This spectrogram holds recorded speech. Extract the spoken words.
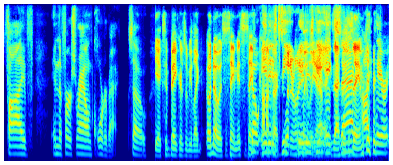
five in the first round quarterback. So Yeah, except Baker's would be like, oh no, it's the same. It's the same no, it contract. is the, literally, it is yeah, the exactly the exact, same. i- they are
